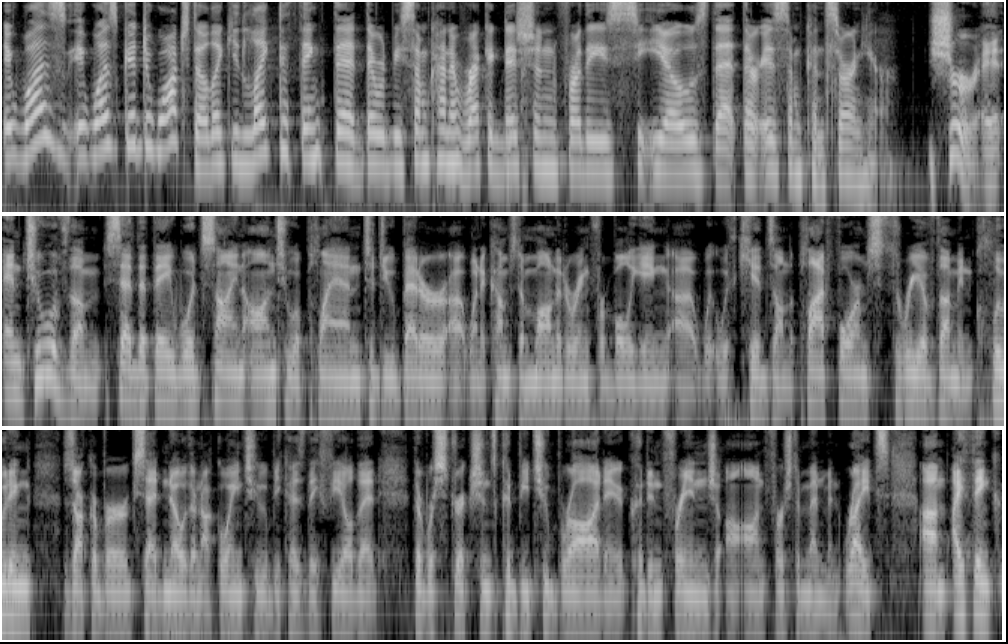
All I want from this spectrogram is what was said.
it was it was good to watch though. Like you'd like to think that there would be some kind of recognition for these CEOs that there is some concern here. Sure, and, and, two of them said that they would sign on to a plan to do better uh, when it comes to monitoring for bullying uh, w- with kids on the platforms. Three of them, including Zuckerberg, said no, they're not going to because they feel that the restrictions could be too broad and it could infringe on, on First Amendment rights. Um, I think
